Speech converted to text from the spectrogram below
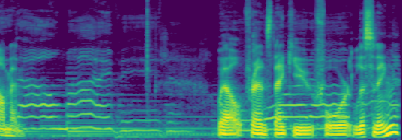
Amen. Well, friends, thank you for listening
